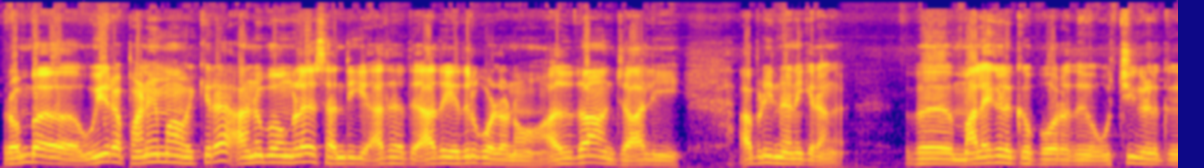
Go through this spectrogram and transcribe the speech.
ரொம்ப உயிரை பணயமாக வைக்கிற அனுபவங்களை சந்தி அதை அதை- அதை எதிர்கொள்ளணும். அதுதான் ஜாலி அப்படின்னு நினைக்கிறாங்க. இப்போ மலைகளுக்கு போகிறது உச்சிகளுக்கு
